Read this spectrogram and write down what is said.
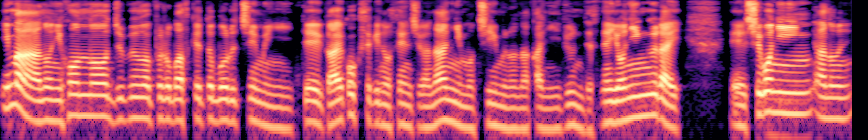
今、あの、日本の自分はプロバスケットボールチームにいて、外国籍の選手が何人もチームの中にいるんですね。4人ぐらい、えー4、5人、あの、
